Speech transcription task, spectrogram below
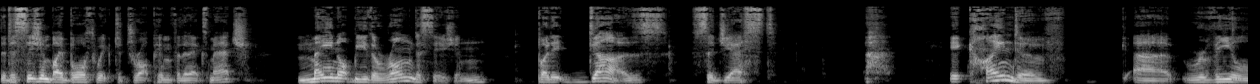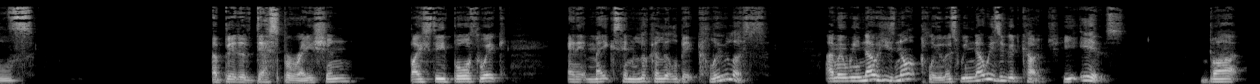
the decision by Borthwick to drop him for the next match may not be the wrong decision, but it does suggest it kind of uh, reveals a bit of desperation by Steve Borthwick, and it makes him look a little bit clueless. I mean, we know he's not clueless. We know he's a good coach. He is. But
